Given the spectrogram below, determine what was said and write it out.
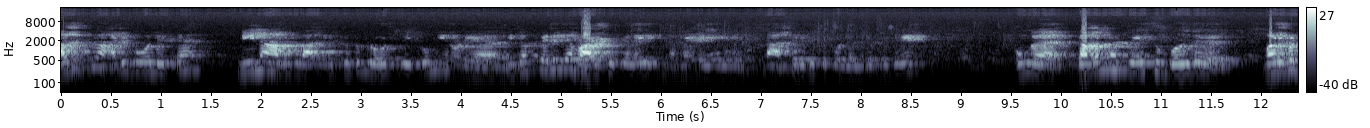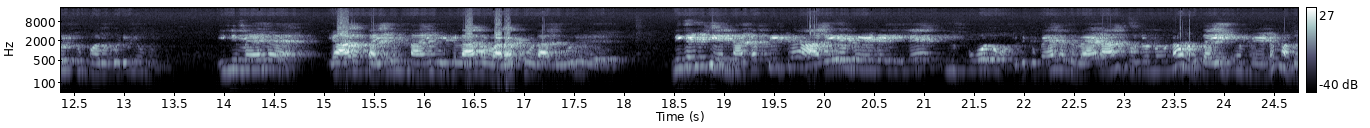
அதுக்கு அடிகோலிட்ட நீனா அவர்களாக இருக்கட்டும் ரோட்ரிக்கும் என்னுடைய மிகப்பெரிய வாழ்த்துக்களை இந்த மேடையில் நான் தெரிவித்துக் கொள்ள விரும்புகிறேன். உங்க கவர்னர் பேசும் பொழுது மறுபடியும் மறுபடியும் இனிமேல யாரும் தையல் நாயகிகளாக வரக்கூடாது. ஒரு நிகழ்ச்சியை நடத்திட்டு அதே மேடையில இது போதும் இதுக்கு மேல இது வேணாம்னு சொல்லணும்னா ஒரு தைரியம் வேணும். அந்த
